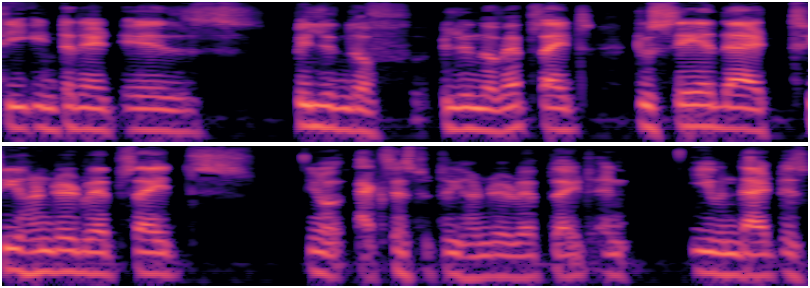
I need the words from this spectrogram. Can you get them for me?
the internet is billions of billions of websites. To say that 300 websites, you know, access to 300 websites, and even that is,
